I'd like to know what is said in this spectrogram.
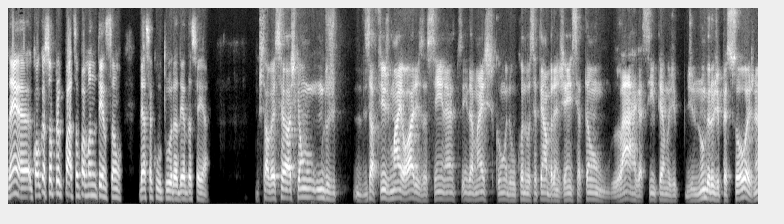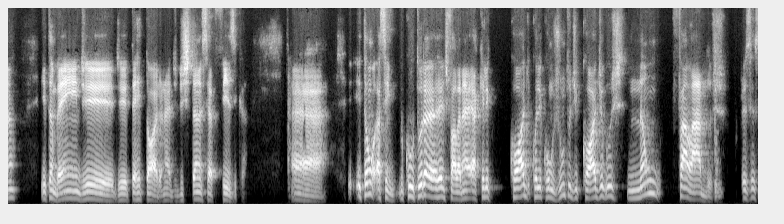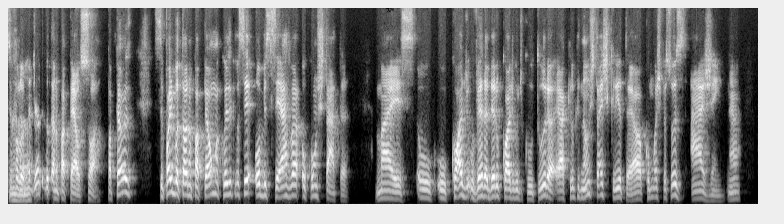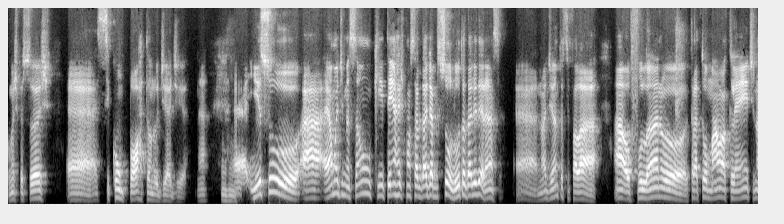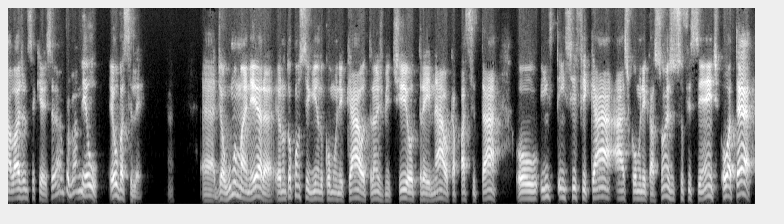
né? Qual que é a sua preocupação para manutenção dessa cultura dentro da CEA? Gustavo, esse eu acho que é um, um dos desafios maiores, assim, né? Ainda mais quando, quando você tem uma abrangência tão larga, assim, em termos de, de número de pessoas, né? E também de, de território, né? De distância física. É, então, assim, cultura, a gente fala, né? É aquele código, aquele conjunto de códigos não falados. Você uhum. falou, não adianta botar no papel só. Papel você pode botar no papel uma coisa que você observa ou constata, mas o, o, código, o verdadeiro código de cultura é aquilo que não está escrito, é como as pessoas agem, né? como as pessoas é, se comportam no dia a dia. Né? Uhum. É, isso a, é uma dimensão que tem a responsabilidade absoluta da liderança. É, não adianta se falar, ah, o fulano tratou mal a cliente na loja, não sei o quê. Isso é um problema meu. Eu vacilei. É, de alguma maneira, eu não estou conseguindo comunicar, ou transmitir, ou treinar, ou capacitar, ou intensificar as comunicações o suficiente, ou até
